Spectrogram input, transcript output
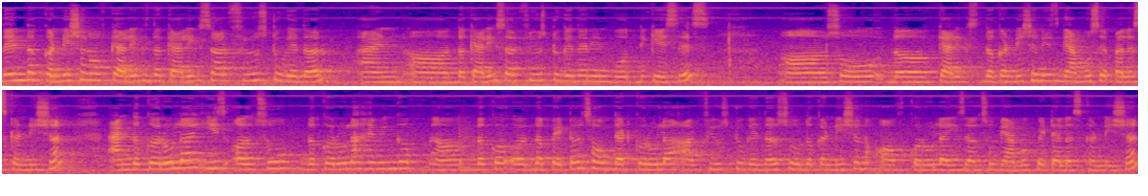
then the condition of calyx the calyx are fused together and uh, the calyx are fused together in both the cases uh, so the calyx the condition is gamosepalous condition and the corolla is also the corolla having a uh, the uh, the petals of that corolla are fused together. So the condition of corolla is also gamopetalous condition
